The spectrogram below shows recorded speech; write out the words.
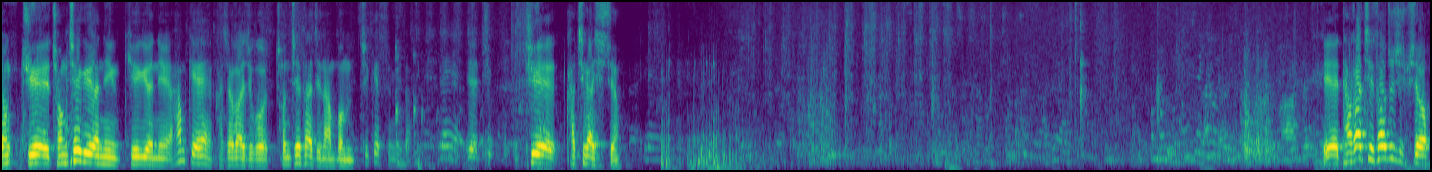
정, 뒤에 정책위원님, 기획위원님 함께 가셔가지고 전체 사진 한번 찍겠습니다. 네. 예, 뒤, 뒤에 같이 가시죠. 예, 다 같이 서 주십시오.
